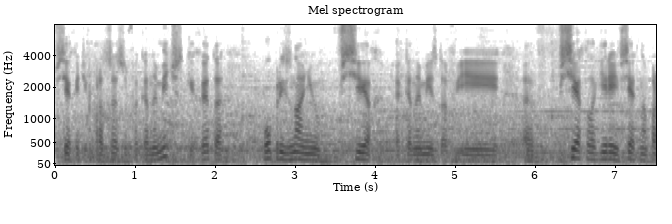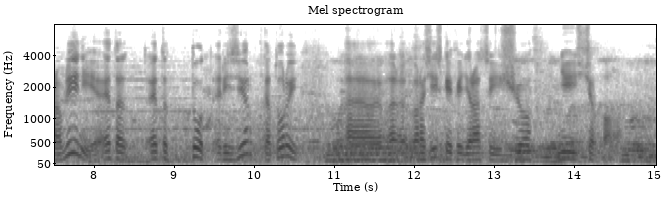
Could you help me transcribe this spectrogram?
всех этих процессов экономических, это по признанию всех экономистов и э, всех лагерей, всех направлений, это, это тот резерв, который э, Российская Федерация еще не исчерпала.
